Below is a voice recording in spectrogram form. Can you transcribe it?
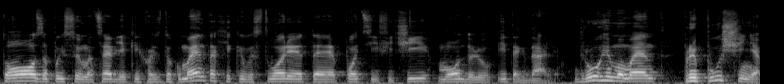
то записуємо це в якихось документах, які ви створюєте по цій фічі, модулю і так далі. Другий момент припущення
